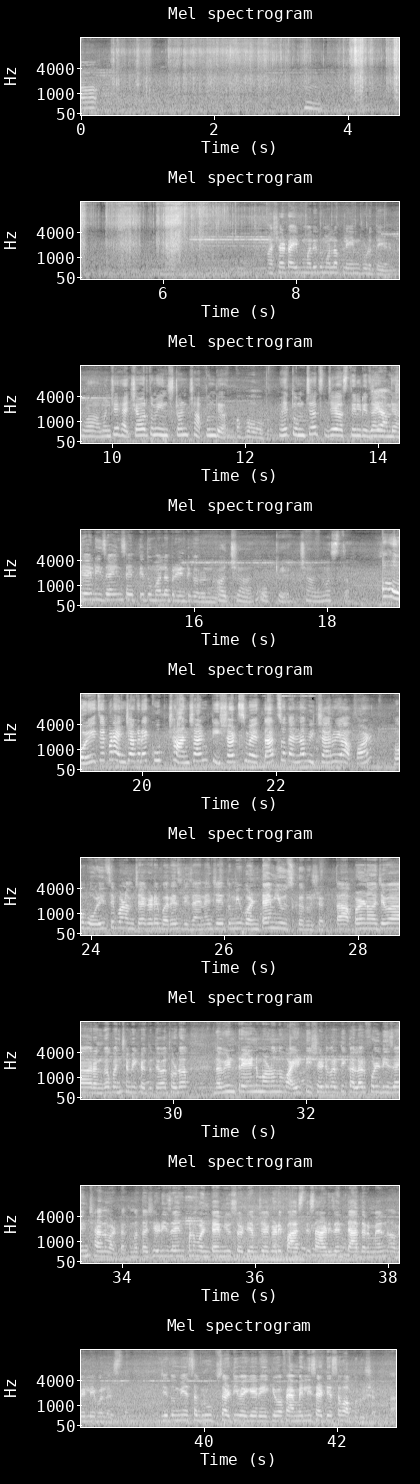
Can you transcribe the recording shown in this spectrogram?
अशा टाईपमध्ये तुम्हाला प्लेन कुर्ते वा म्हणजे ह्याच्यावर तुम्ही इन्स्टंट छापून द्याल. हो हो. हे तुमच्याच जे असतील जे डिझाईन आमचे डिझाईन्स आहेत ते तुम्हाला प्रिंट करून मिळतील. अच्छा ओके छान मस्त. होळीचे पण यांच्याकडे खूप छान छान टी शर्ट्स मिळतात सो त्यांना विचारूया आपण. हो होळीचे पण आमच्याकडे बरेच डिझाईन आहेत जे तुम्ही वन टाइम यूज करू शकता. आपण जेव्हा रंगपंचमी खेळतो तेव्हा थोडं नवीन ट्रेंड म्हणून व्हाईट टी शर्टवरती कलरफुल डिझाईन छान वाटतात. मग तसे डिझाईन पण वन टाइम यूजसाठी आमच्याकडे पाच ते सहा डिझाईन त्या दरम्यान अवेलेबल असतात. जे तुम्ही असं ग्रुपसाठी वगैरे किंवा फॅमिलीसाठी असं वापरू शकता.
